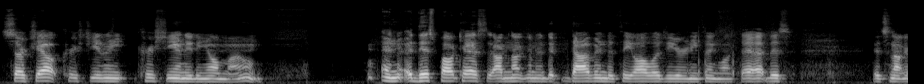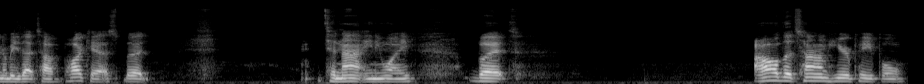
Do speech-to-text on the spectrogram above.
search out Christianity Christianity on my own. And this podcast, I'm not going to dive into theology or anything like that. This, it's not going to be that type of podcast, but tonight anyway. But all the time hear people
